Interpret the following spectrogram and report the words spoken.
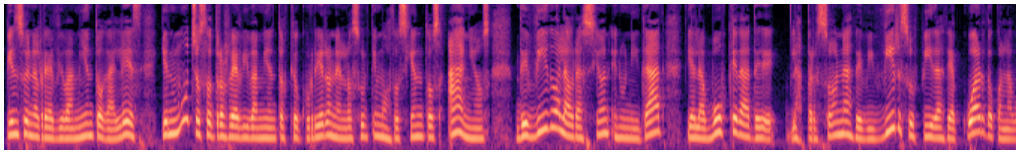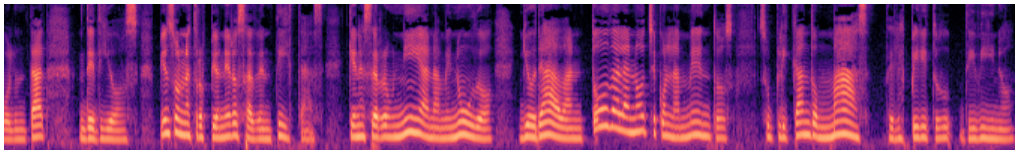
Pienso en el reavivamiento galés y en muchos otros reavivamientos que ocurrieron en los últimos 200 debido a la oración en unidad y a la búsqueda de las personas de vivir sus vidas de acuerdo con la voluntad de Dios. Pienso en nuestros pioneros adventistas, quienes se reunían a menudo y oraban toda la noche con lamentos, suplicando más del Espíritu Divino.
